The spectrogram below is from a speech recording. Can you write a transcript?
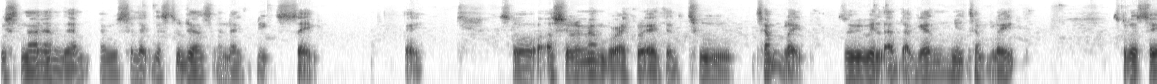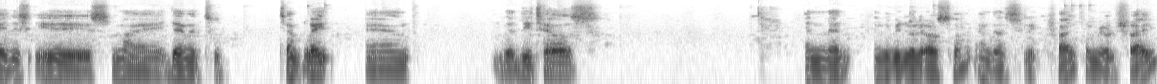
it's none and then I will select the students and then click save. Okay. So as you remember, I created two template. So we will add again new template. So let's say this is my demo 2 template and the details and then individually also and then select file from your drive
